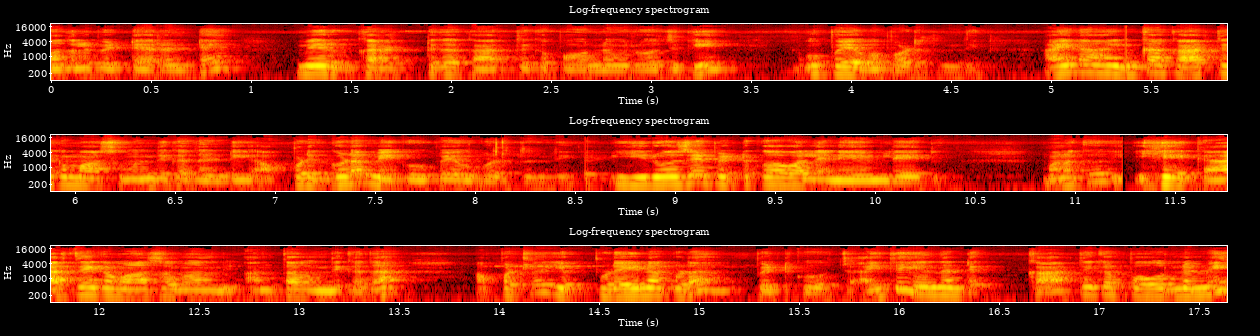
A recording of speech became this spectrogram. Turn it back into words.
మొదలు పెట్టారంటే మీరు కరెక్ట్గా కార్తీక పౌర్ణమి రోజుకి ఉపయోగపడుతుంది. అయినా ఇంకా కార్తీక మాసం ఉంది కదండి అప్పటికి కూడా మీకు ఉపయోగపడుతుంది. ఈ రోజే పెట్టుకోవాలని ఏం లేదు. మనకు ఏ కార్తీక మాసం అంతా ఉంది కదా అప్పట్లో ఎప్పుడైనా కూడా పెట్టుకోవచ్చు. అయితే ఏంటంటే కార్తీక పౌర్ణమి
